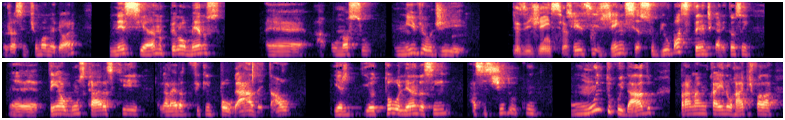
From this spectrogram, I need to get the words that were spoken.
eu já senti uma melhora. Nesse ano, pelo menos, é, o nosso nível de, de exigência. de exigência subiu bastante, cara. Então, assim, é, tem alguns caras que a galera fica empolgada e tal, e, eu tô olhando assim, assistindo com muito cuidado para não cair no hype de falar,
